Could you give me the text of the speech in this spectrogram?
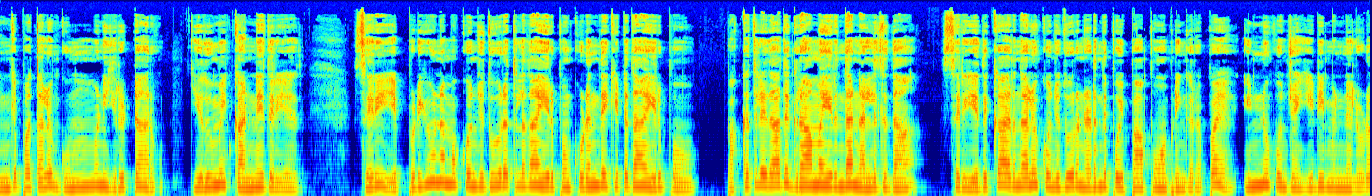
எங்கே பார்த்தாலும் கும்முன்னு இருட்டாக இருக்கும். எதுவுமே கண்ணே தெரியாது. சரி எப்படியும் நம்ம கொஞ்சம் தூரத்தில் தான் இருப்போம். குழந்தைகிட்ட தான் இருப்போம். பக்கத்தில் ஏதாவது கிராமம் இருந்தால் நல்லது தான் சரி எதுக்காக இருந்தாலும் கொஞ்சம் தூரம் நடந்து போய் பார்ப்போம் அப்படிங்கிறப்ப இன்னும் கொஞ்சம் இடி மின்னலோட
